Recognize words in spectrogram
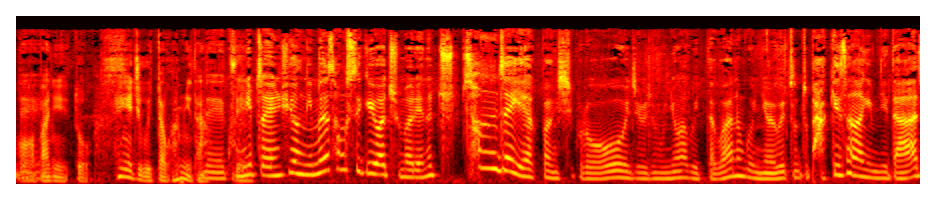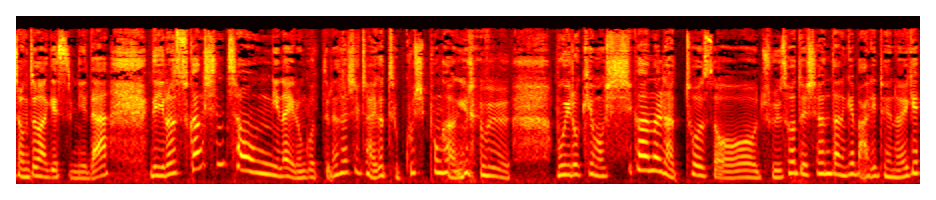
어 네. 많이 또 행해지고 있다고 합니다. 네, 국립 자연 휴양림은 성수기와 주말에는 추첨제 예약 방식으로 이제 요즘 운영하고 있다고 하는군요. 이거 좀 또 바뀐 상황입니다. 정정하겠습니다. 근데 이런 수강 신청이나 이런 것들은 사실 자기가 듣고 싶은 강의를 뭐 이렇게 뭐 시간을 다투어서 줄 서듯이 한다는 게 말이 되나? 이게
